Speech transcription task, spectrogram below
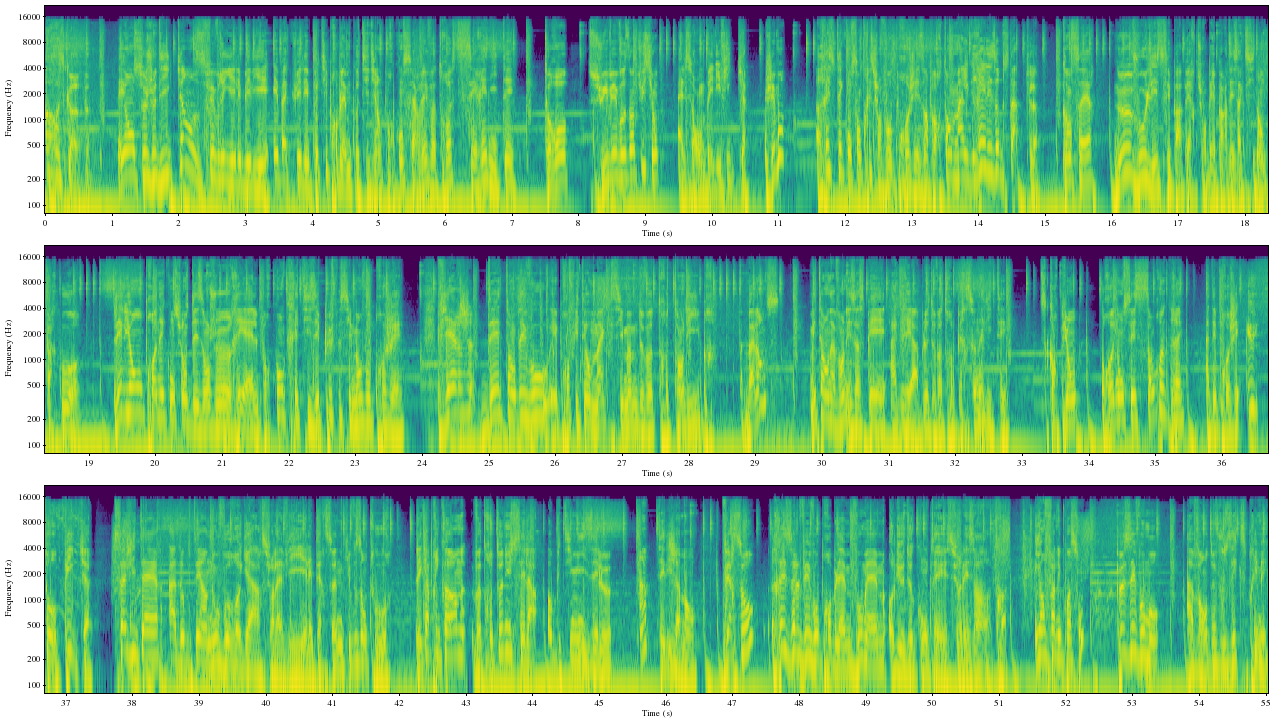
Horoscope. Et en ce jeudi 15 février, les béliers, évacuez les petits problèmes quotidiens pour conserver votre sérénité. Taureau, suivez vos intuitions, elles seront bénéfiques. Gémeaux, restez concentrés sur vos projets importants malgré les obstacles. Cancer, ne vous laissez pas perturber par des accidents de parcours. Les lions, prenez conscience des enjeux réels pour concrétiser plus facilement vos projets. Vierge, détendez-vous et profitez au maximum de votre temps libre. Balance, mettez en avant les aspects agréables de votre personnalité. Scorpion, renoncez sans regret à des projets utopiques. Sagittaire, adoptez un nouveau regard sur la vie et les personnes qui vous entourent. Les Capricornes, votre tonus est là, optimisez-le intelligemment. Verseau, résolvez vos problèmes vous-même au lieu de compter sur les autres. Et enfin les Poissons, pesez vos mots avant de vous exprimer.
